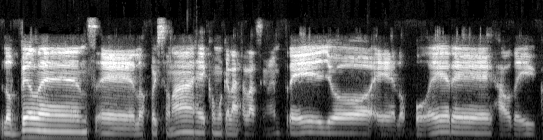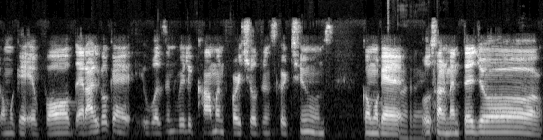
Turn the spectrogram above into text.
los villains, eh, los personajes, como que la relación entre ellos, eh, los poderes, how they como que evolved, era algo que it wasn't really common for children's cartoons. Como que usualmente yo,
